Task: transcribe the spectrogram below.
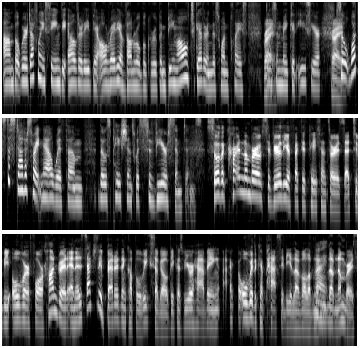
um, but we're definitely seeing the elderly; they're already a vulnerable group, and being all together in this one place. Right right. doesn't make it easier. Right. So, what's the status right now with um, those patients with severe symptoms? So, the current number of severely affected patients are said to be over 400, and it's actually better than a couple of weeks ago because we were having uh, over the capacity level of, right. num- numbers.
